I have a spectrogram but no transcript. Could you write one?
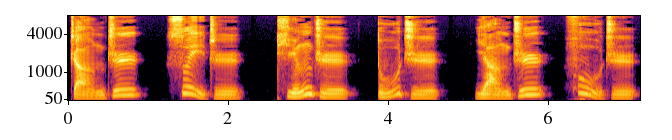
长之，岁之，庭之，独之，养之，复之。”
